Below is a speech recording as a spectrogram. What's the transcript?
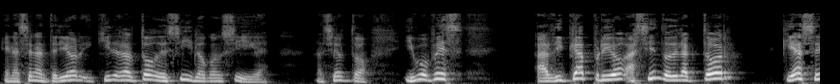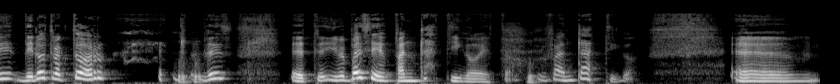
en la escena anterior y quiere dar todo de sí y lo consigue, ¿no es cierto? Y vos ves a DiCaprio haciendo del actor que hace del otro actor, ¿ves? Este, y me parece fantástico esto, fantástico. Eh,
